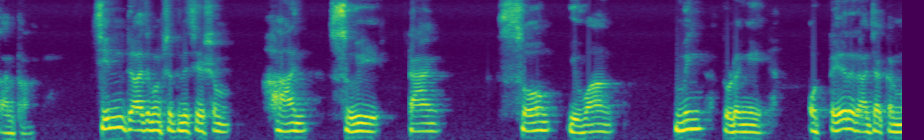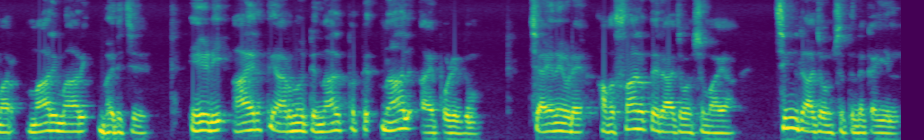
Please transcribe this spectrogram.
കാലത്താണ്. ചിൻ രാജവംശത്തിന് ശേഷം Han Sui Tang Song Yuan Ming തുടങ്ങി ഒട്ടേറെ രാജാക്കന്മാർ മാറി മാറി ഭരിച്ച് എ ഡി ആയിരത്തി അറുന്നൂറ്റി നാൽപ്പത്തി നാല് ആയപ്പോഴേക്കും ചൈനയുടെ അവസാനത്തെ രാജവംശമായ ചിങ് രാജവംശത്തിന്റെ കയ്യിൽ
